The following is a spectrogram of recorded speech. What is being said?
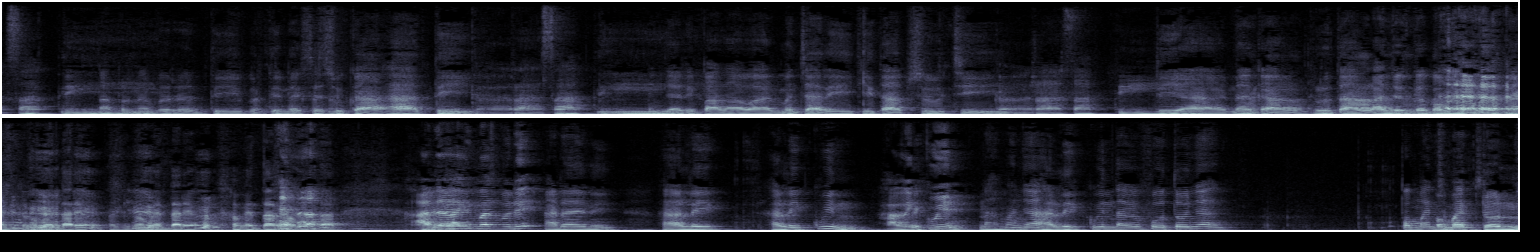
Kerasakti. Tak pernah berhenti bertindak sesuka hati. Kerasakti. Menjadi pahlawan, mencari kitab suci. Kerasakti. Dia nakal, brutal. Lanjut ke komentar. komentar ya, kasih komentar ya, komentar, komentar. Ada lagi Mas Budi? Ada ini Harley Harley Quinn. Harley Quinn. Namanya Harley Quinn tapi fotonya pemain, Pemain- Smackdown.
